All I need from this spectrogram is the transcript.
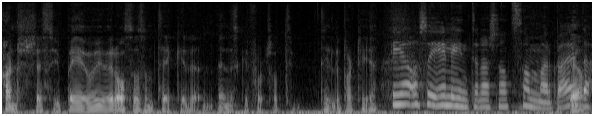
kanskje sy på EU å gjøre også, som trekker mennesker fortsatt til det partiet. Ja, også gjelder internasjonalt samarbeid. Ja. Da,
